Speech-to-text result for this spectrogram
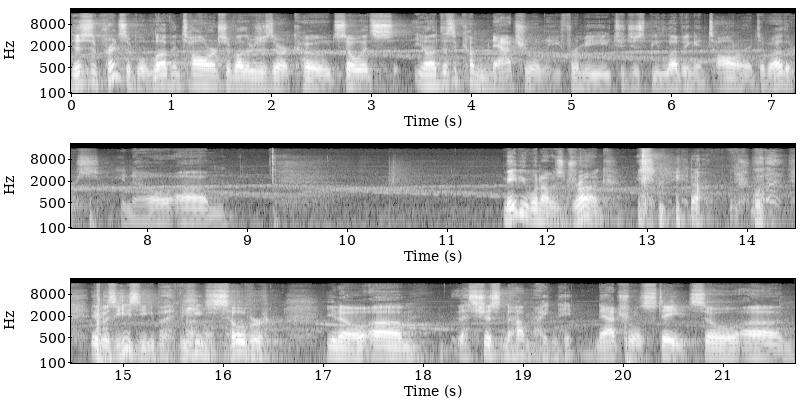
this is a principle love and tolerance of others is our code so it's you know it doesn't come naturally for me to just be loving and tolerant of others you know um, maybe when i was drunk you know it was easy but being sober you know, um, that's just not my na- natural state. So um,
